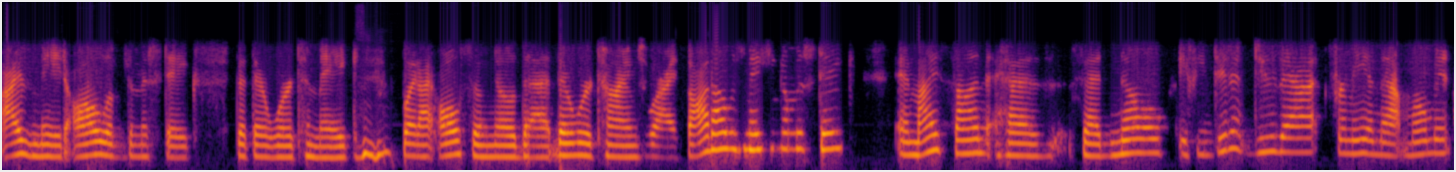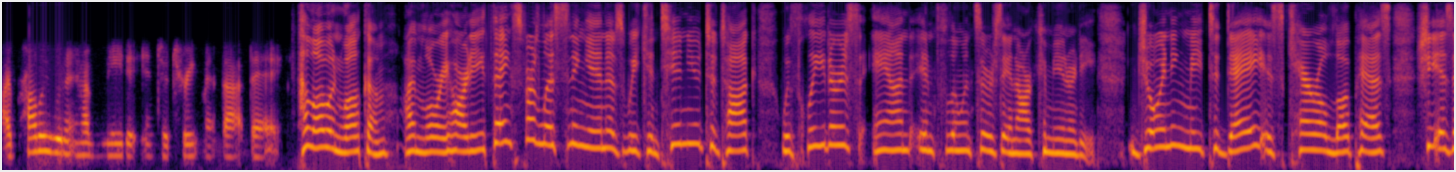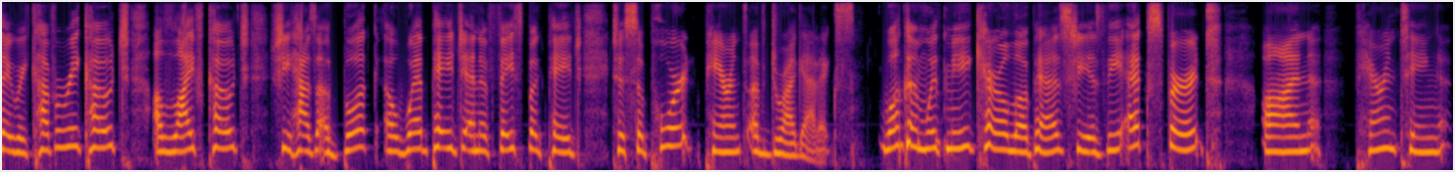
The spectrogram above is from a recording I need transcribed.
I've made all of the mistakes that there were to make, but I also know that there were times where I thought I was making a mistake. And my son has said, no, if you didn't do that for me in that moment, I probably wouldn't have made it into treatment that day. Hello and welcome. I'm Lori Hardy. Thanks for listening in as we continue to talk with leaders and influencers in our community. Joining me today is Carol Lopez. She is a recovery coach, a life coach. She has a book, a web page, and a Facebook page to support parents of drug addicts. Welcome with me, Carol Lopez. She is the expert on parenting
